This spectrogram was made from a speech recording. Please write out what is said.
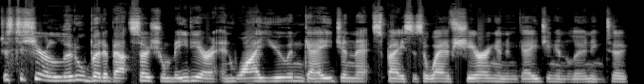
just to share a little bit about social media and why you engage in that space as a way of sharing and engaging and learning too.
